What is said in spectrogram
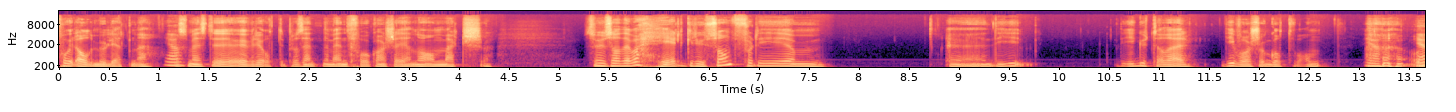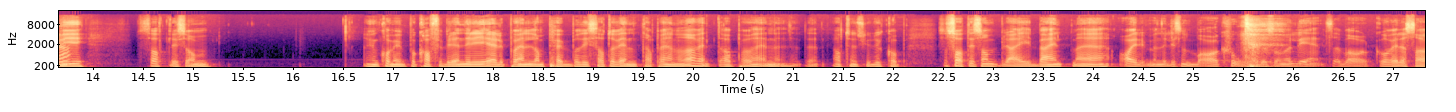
får alle mulighetene. Ja. Altså mens de øvrige 80% menn får kanskje en og annen match. Så hun sa det var helt grusomt, fordi um, eh, de, de gutta der, de var så godt vant. og Ja. de satt liksom Hun kom inn på kaffebrenneri eller på en eller annen pub, og de satt og venta på henne. da, på henne, at hun skulle dukke opp. Så satt de sånn breibeint med armene liksom bak hodet sånn, og lente seg bakover og sa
